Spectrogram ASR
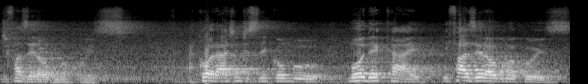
de fazer alguma coisa. A coragem de ser como Mordecai e fazer alguma coisa.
